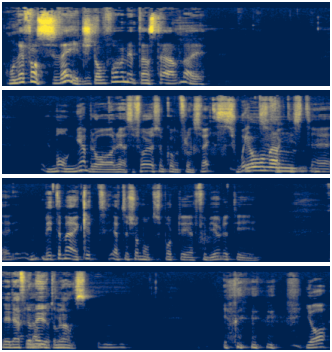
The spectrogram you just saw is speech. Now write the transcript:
Hon är från Schweiz, de får väl inte ens tävla i många bra racerförare som kommer från Schweiz jo, men... faktiskt. Eh, lite märkligt eftersom motorsport är förbjudet i Det är därför de är utomlands. Mm. ja,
